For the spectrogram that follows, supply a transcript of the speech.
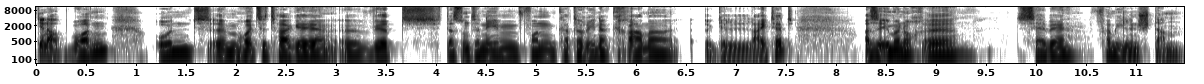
genau. worden und ähm, heutzutage äh, wird das Unternehmen von Katharina Kramer äh, geleitet. Also immer noch äh, selbe Familienstamm.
